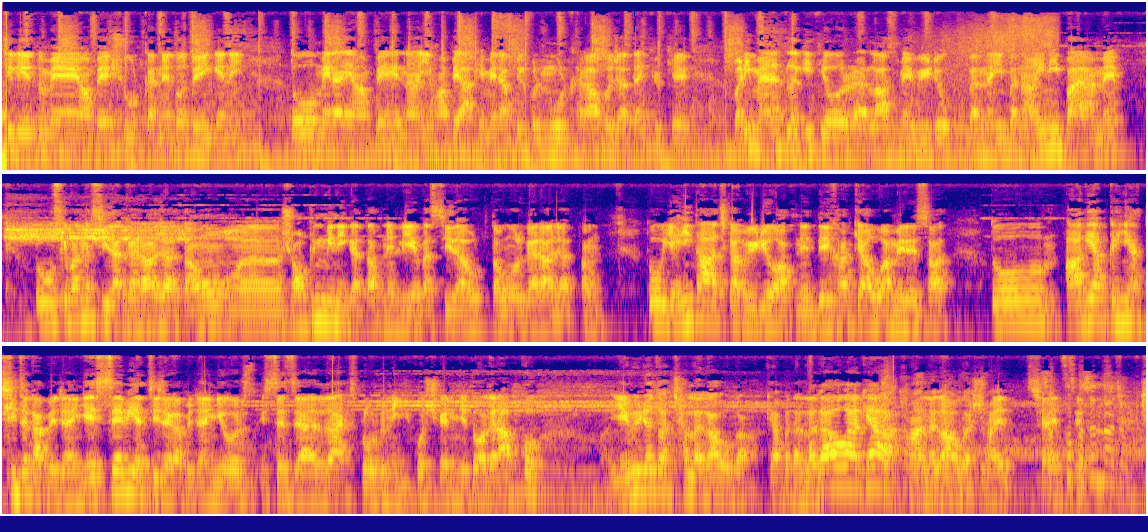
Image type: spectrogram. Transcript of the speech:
इसीलिए तो मैं यहाँ पे शूट करने तो देंगे नहीं। तो मेरा यहाँ पे ना, यहाँ पे आके मेरा बिल्कुल मूड ख़राब हो जाता है क्योंकि बड़ी मेहनत लगी थी और लास्ट में वीडियो नहीं, बना ही नहीं पाया मैं। तो उसके बाद मैं सीधा घर आ जाता हूँ। शॉपिंग भी नहीं करता अपने लिए, बस सीधा उठता हूँ और घर आ जाता हूँ। तो यही था आज का वीडियो आपने देखा क्या हुआ मेरे साथ। तो आगे आप कहीं अच्छी जगह पे जाएँगे, इससे भी अच्छी जगह पे जाएँगे और इससे ज़्यादा एक्सप्लोर करने की कोशिश करेंगे। तो अगर आपको ये वीडियो तो अच्छा लगा होगा। क्या पता लगा होगा क्या? हाँ लगा होगा शायद शायद से।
